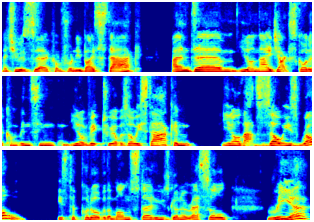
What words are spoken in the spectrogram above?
And she was uh, confronted by Stark, and um, you know, Nia Jax scored a convincing, you know, victory over Zoey Stark, and you know, that's Zoey's role is to put over the monster who's going to wrestle Rhea.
